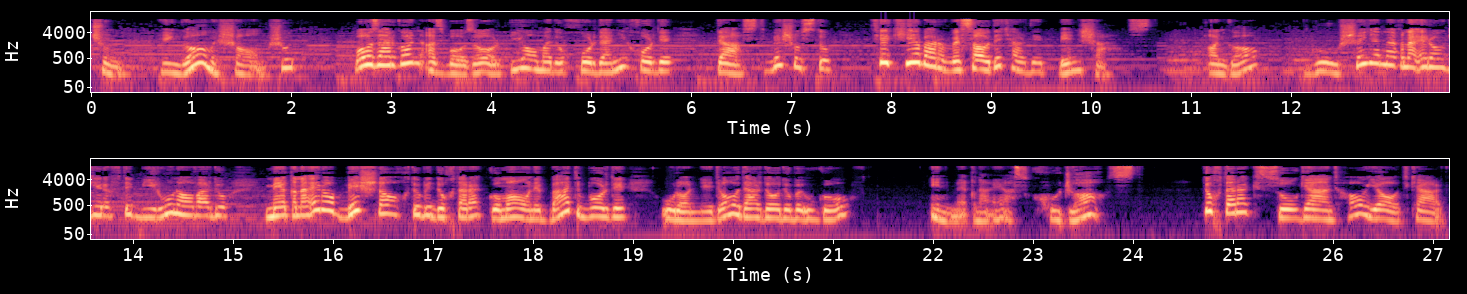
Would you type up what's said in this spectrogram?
چون هنگام شام شد بازرگان از بازار بیامد و خوردنی خورده دست بشست و تکیه بر وساده کرده بنشست. آنگاه گوشه مقنعه را گرفته بیرون آورد و مقنعه را بشناخت و به دخترک گمان بد برده او را ندا در داد و به او گفت این مقنعه از کجاست؟ دخترک سوگندها یاد کرد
